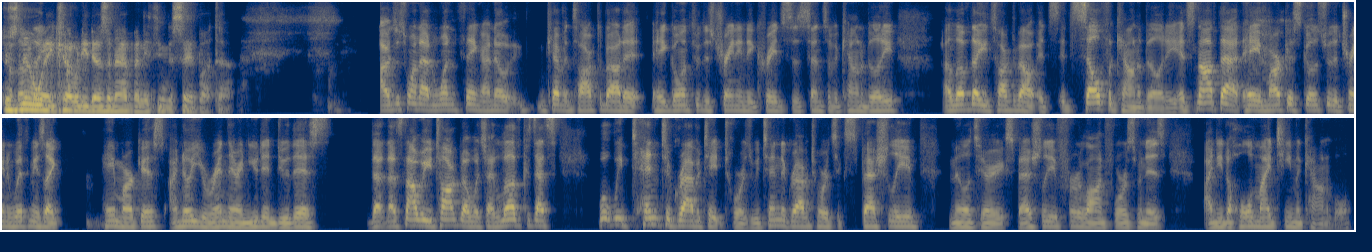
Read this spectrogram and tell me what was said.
There's no like, way Cody doesn't have anything to say about that. I just want to add one thing. I know Kevin talked about it. Hey, going through this training, it creates this sense of accountability. I love that you talked about it's it's self accountability. It's not that hey Marcus goes through the training with me. He's like, hey Marcus, I know you were in there and you didn't do this. That that's not what you talked about, which I love because that's what we tend to gravitate towards. We tend to gravitate towards, especially military, especially for law enforcement, is I need to hold my team accountable.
